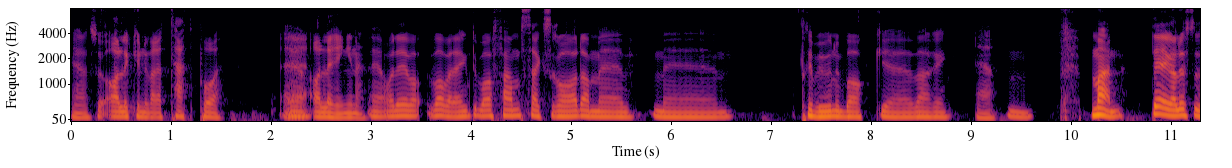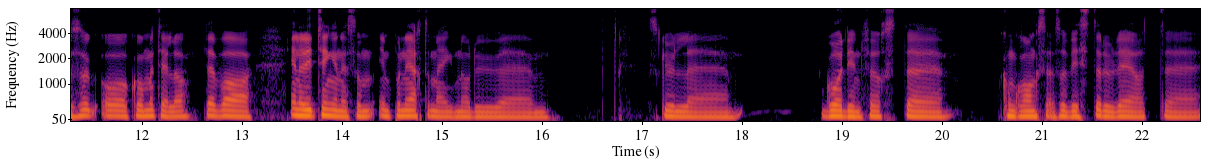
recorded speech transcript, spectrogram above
ja, så alle kunne være tett på eh, Ja. alle ringene. Ja, og det var, var vel egentlig bare fem-seks rader med, med tribune bak eh, hver ring. Ja. Mm. Men det jeg har lyst til å, å komme til, da, det var en av de tingene som imponerte meg når du eh, skulle eh, gå din første konkurranse. Så visste du det at eh,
